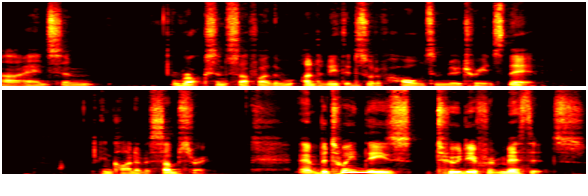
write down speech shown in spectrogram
uh, and some rocks and stuff underneath it to sort of hold some nutrients there in kind of a substrate. And between these two different methods,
